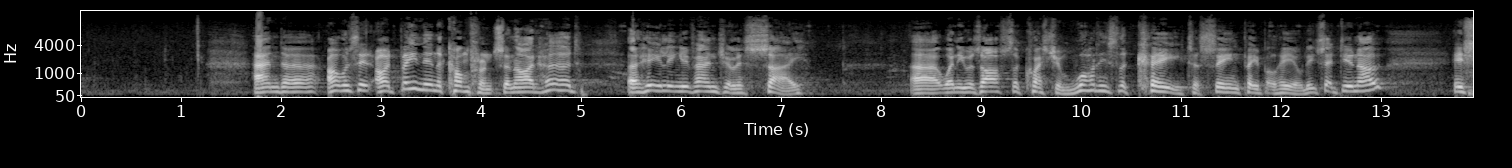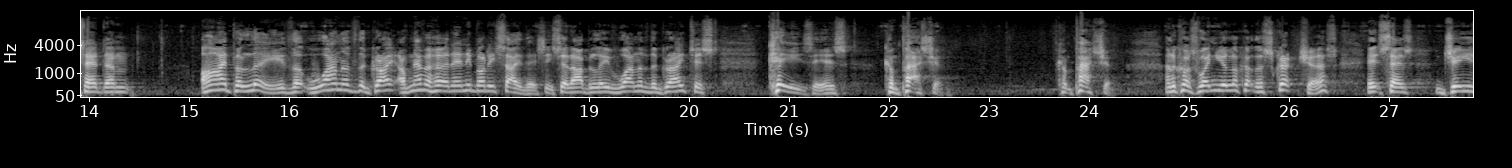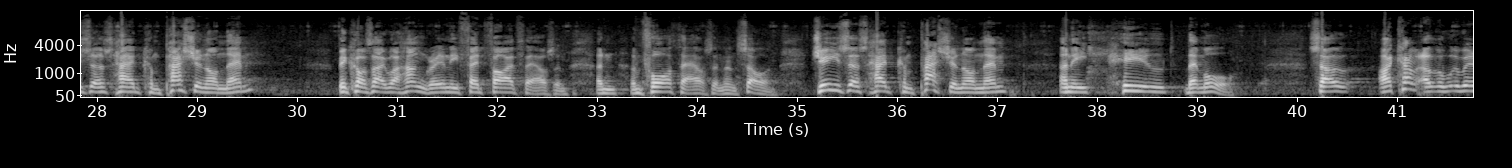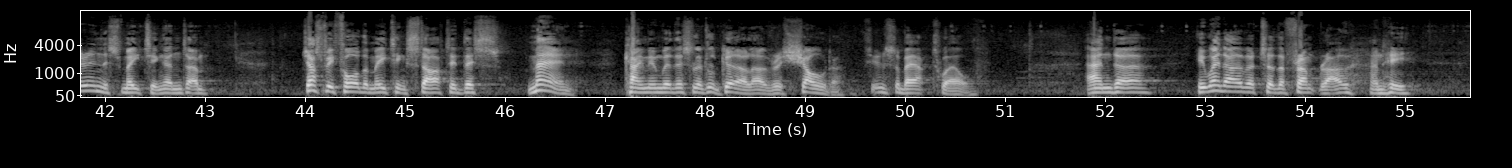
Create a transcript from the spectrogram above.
And uh, I was in, I'd been in a conference and I'd heard a healing evangelist say, uh, when he was asked the question, What is the key to seeing people healed? He said, Do you know? He said, um, I believe that one of the great, I've never heard anybody say this. He said, I believe one of the greatest keys is compassion. Compassion. And of course, when you look at the scriptures, it says Jesus had compassion on them because they were hungry and he fed 5,000 and, and 4,000 and so on. Jesus had compassion on them and he healed them all. So I come, uh, we were in this meeting and um, just before the meeting started, this man came in with this little girl over his shoulder. She was about 12. And uh, he went over to the front row and he,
